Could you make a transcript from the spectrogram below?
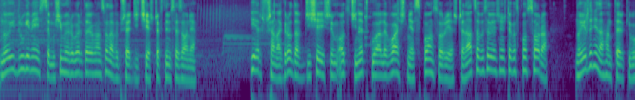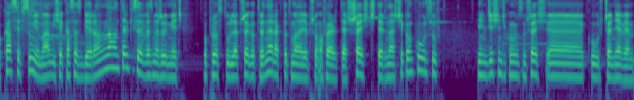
No i drugie miejsce, musimy Roberta Johanssona wyprzedzić jeszcze w tym sezonie. Pierwsza nagroda w dzisiejszym odcineczku, ale właśnie sponsor jeszcze. Na co by sobie wziąć tego sponsora? No jedynie na hanterki, bo kasy w sumie mam i się kasa zbiera, no to na hanterki sobie wezmę, żeby mieć po prostu lepszego trenera. Kto tu ma najlepszą ofertę? 6, 14 konkursów, 50 konkursów, 6, eee, kurczę, nie wiem.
